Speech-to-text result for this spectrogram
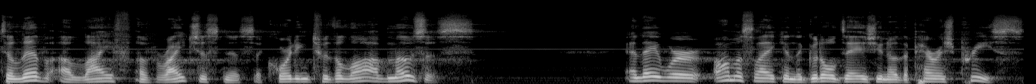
to live a life of righteousness according to the law of Moses. And they were almost like in the good old days, you know, the parish priests,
